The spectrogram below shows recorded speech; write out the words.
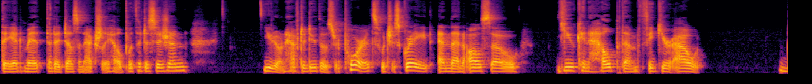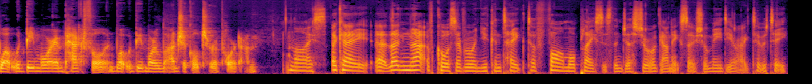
they admit that it doesn't actually help with the decision, you don't have to do those reports, which is great. And then also, you can help them figure out what would be more impactful and what would be more logical to report on. Nice. Okay. Uh, then that, of course, everyone you can take to far more places than just your organic social media activity.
